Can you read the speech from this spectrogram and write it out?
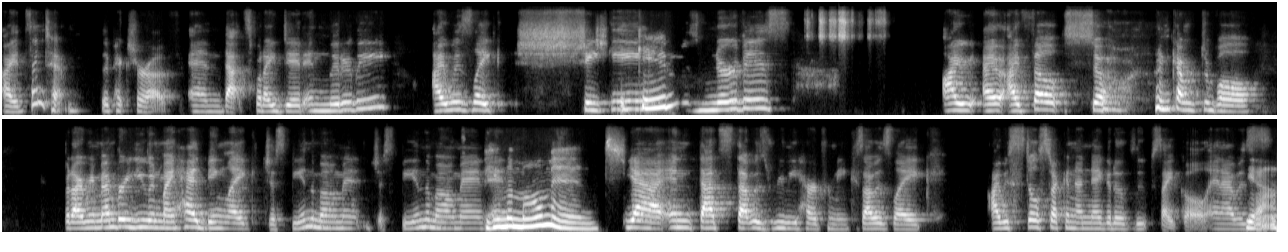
I had sent him the picture of. And that's what I did. And literally, I was like shaking, shaking. I was nervous. I, I, I felt so uncomfortable. But I remember you in my head being like, just be in the moment, just be in the moment. Be and, in the moment. Yeah. And that's that was really hard for me because I was like, I was still stuck in a negative loop cycle and I was yeah.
